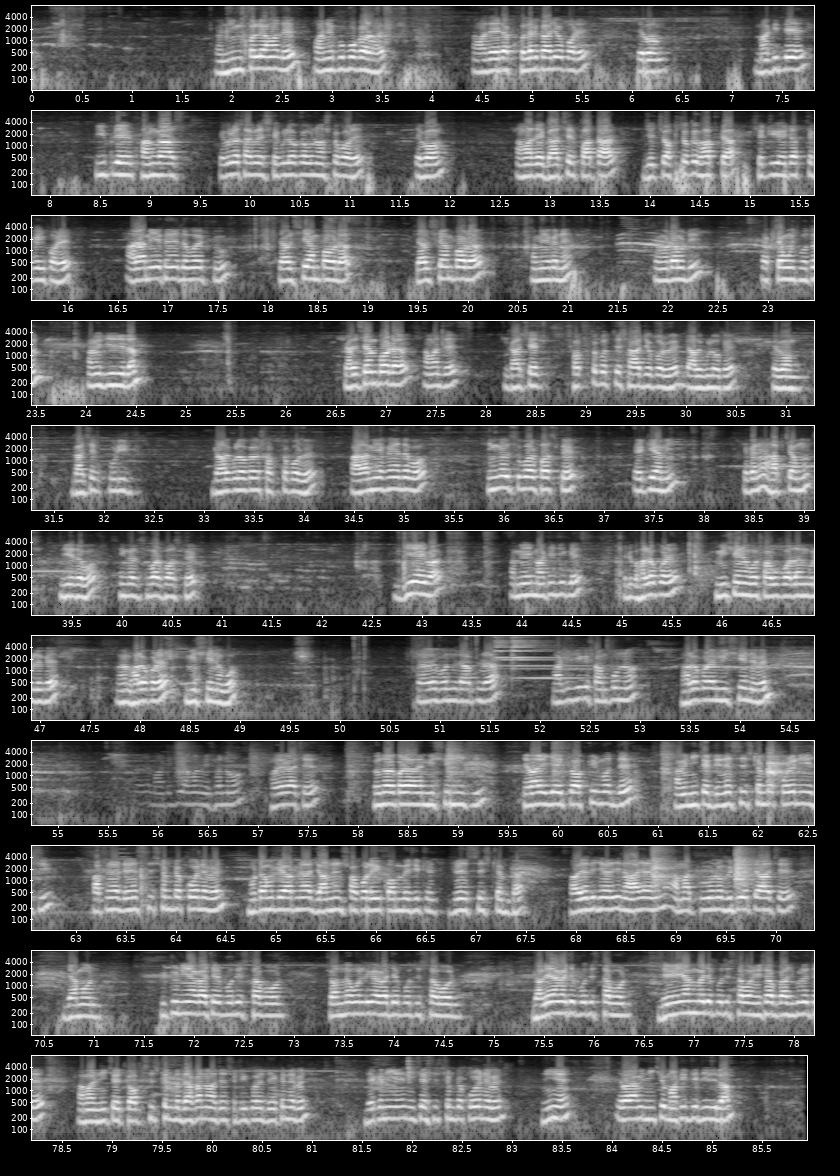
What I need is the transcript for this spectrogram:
নিম খোলে আমাদের অনেক উপকার হয়। আমাদের এটা খোলের কাজও করে এবং মাটিতে পিঁপড়ে, ফাঙ্গাস এগুলো থাকলে সেগুলোকেও নষ্ট করে এবং আমাদের গাছের পাতার যে চকচকে ভাবটা সেটি এটার থেকেই করে। আর আমি এখানে দেবো একটু ক্যালসিয়াম পাউডার। ক্যালসিয়াম পাউডার আমি এখানে মোটামুটি এক চামচ মতন আমি দিয়ে দিলাম। ক্যালসিয়াম পাউডার আমাদের গাছের শক্ত করতে সাহায্য করবে ডালগুলোকে এবং গাছের কুড়ির ডালগুলোকেও শক্ত করবে। আর আমি এখানে দেবো সিঙ্গেল সুপার ফসফেট, এটি আমি এখানে হাফ চামচ দিয়ে দেবো সিঙ্গেল সুপার ফসফেট। দিয়ে এবার আমি এই মাটিটিকে একটু ভালো করে মিশিয়ে নেব সব উপাদানগুলিকে। আমি ভালো করে মিশিয়ে নেব। তবে বন্ধুরা আপনারা মাটিটিকে সম্পূর্ণ ভালো করে মিশিয়ে নেবেন। মাটিটি আমার মেশানো হয়ে গেছে। সুন্দর করে আমি মিশিয়ে নিয়েছি। এবার এই যে টপটির মধ্যে আমি নিচে ড্রেনেজ সিস্টেমটা করে নিয়েছি। আপনারা ড্রেনেজ সিস্টেমটা করে নেবেন। মোটামুটি আপনারা জানেন সকলেই কম বেশি ড্রেনেজ সিস্টেমটা আর যদি যদি না জানেন, আমার পুরনো ভিডিওতে আছে, যেমন পিটুনিয়া গাছের প্রতিস্থাপন, চন্দ্রমল্লিকা গাছের প্রতিস্থাপন, ডালিয়া গাছের প্রতিস্থাপন, জেরিয়াম গাছের প্রতিস্থাপন এসব গাছগুলোতে আমার নিচে টপ সিস্টেমটা দেখানো আছে, সেটি করে দেখে নেবেন। দেখে নিয়ে নিচের সিস্টেমটা করে নেবেন। নিয়ে এবার আমি নিচে মাটিটি দিয়ে দিলাম,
